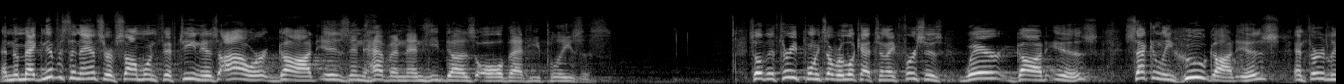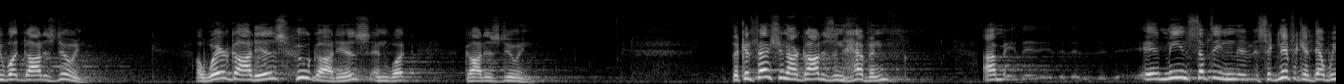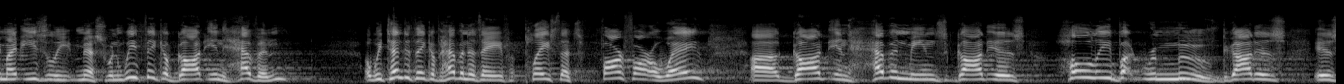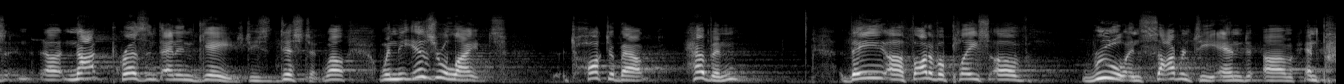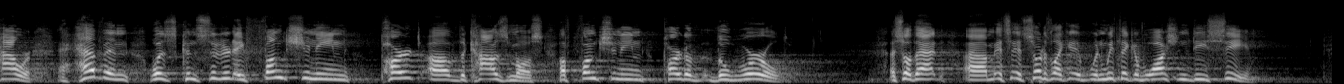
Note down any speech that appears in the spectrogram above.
And the magnificent answer of Psalm 115 is Our God is in heaven and he does all that he pleases. So, the three points that we'll look at tonight first is where God is, secondly, who God is, and thirdly, what God is doing. Where God is, who God is, and what God is doing. The confession, Our God is in heaven, um, it means something significant that we might easily miss. When we think of God in heaven, we tend to think of heaven as a place that's far, far away. Uh, God in heaven means God is holy but removed. God is, is uh, not present and engaged, He's distant. Well, when the Israelites talked about heaven, they uh, thought of a place of rule and sovereignty and, um, and power. Heaven was considered a functioning part of the cosmos, a functioning part of the world. So that um, it's, it's sort of like when we think of Washington, D.C.,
